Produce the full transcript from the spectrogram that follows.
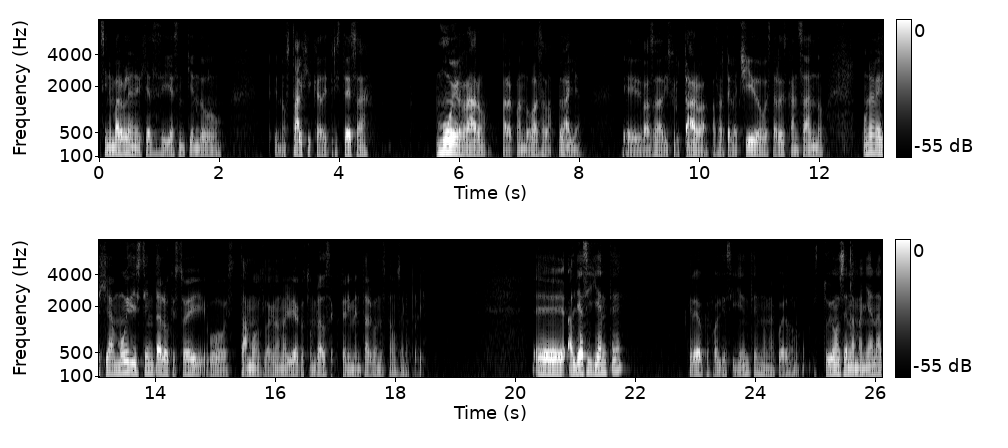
Sin embargo, la energía se seguía sintiendo nostálgica, de tristeza muy raro para cuando vas a la playa, que vas a disfrutar a pasártela chido o estar descansando. Una energía muy distinta a lo que estoy o estamos la gran mayoría acostumbrados a experimentar cuando estamos en la playa. Eh, al día siguiente, creo que fue al día siguiente, no me acuerdo, estuvimos en la mañana,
